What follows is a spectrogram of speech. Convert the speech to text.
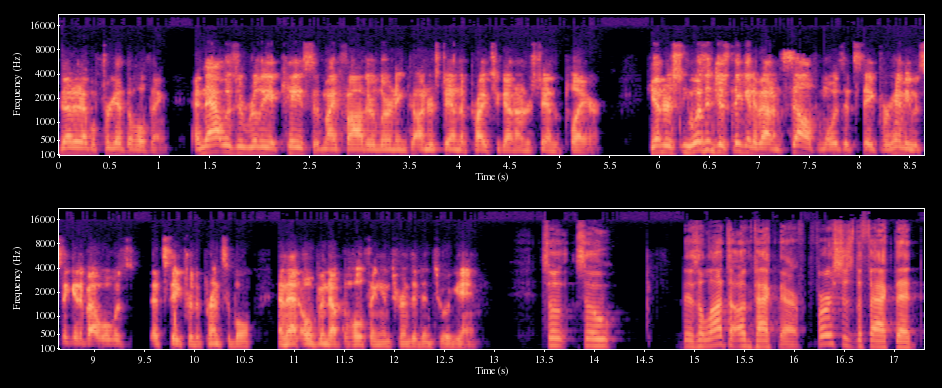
da da da, but forget the whole thing. And that was a really a case of my father learning to understand the price. You got to understand the player. He under, he wasn't just thinking about himself and what was at stake for him. He was thinking about what was at stake for the principal, and that opened up the whole thing and turned it into a game. So, so there's a lot to unpack there. First is the fact that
